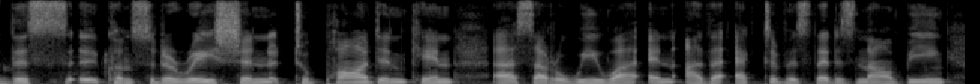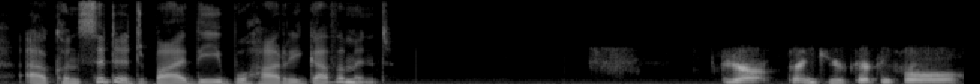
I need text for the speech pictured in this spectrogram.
this uh, consideration to pardon Ken uh, Saro-Wiwa and other activists that is now being uh, considered by the Buhari government. Yeah, thank you, Katie, for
